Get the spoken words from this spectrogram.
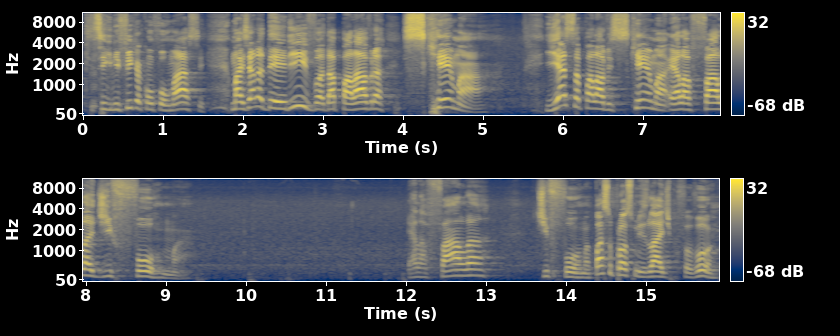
que significa conformar-se, mas ela deriva da palavra esquema. E essa palavra esquema, ela fala de forma. ela fala de forma. Passa o próximo slide, por favor.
